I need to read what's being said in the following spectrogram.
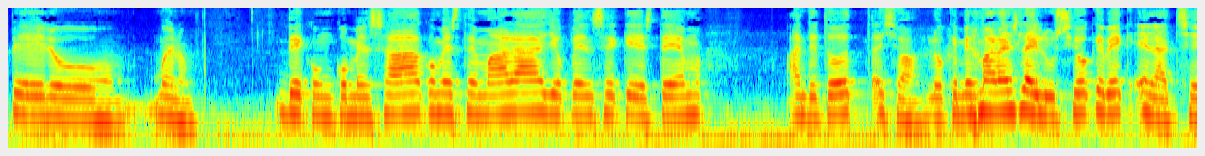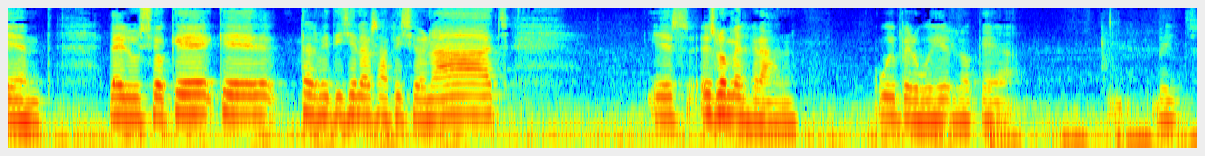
però bueno de com començar com estem ara jo pense que estem ante tot això, el que més m'agrada és la il·lusió que veig en la gent. La il·lusió que, que transmetixen els aficionats. És, és el més gran. Avui per avui és el que veig.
